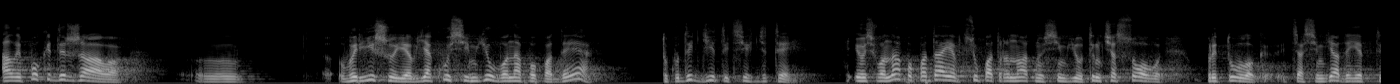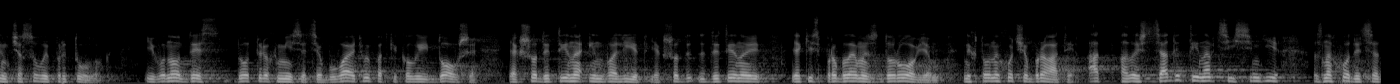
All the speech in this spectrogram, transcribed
але поки держава е, вирішує, в яку сім'ю вона попаде, то куди діти цих дітей? І ось вона попадає в цю патронатну сім'ю, тимчасовий притулок. Ця сім'я дає тимчасовий притулок. І воно десь до трьох місяців. Бувають випадки, коли й довше. Якщо дитина інвалід, якщо дитиною якісь проблеми з здоров'ям, ніхто не хоче брати. А, але ж ця дитина в цій сім'ї знаходиться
